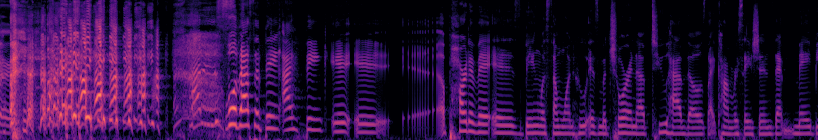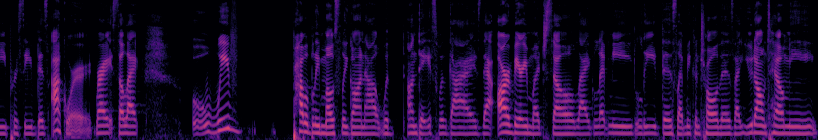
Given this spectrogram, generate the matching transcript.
Or how does Well, that's the thing. I think it, it a part of it is being with someone who is mature enough to have those like conversations that may be perceived as awkward, right? So like we've probably mostly gone out with on dates with guys that are very much so like let me lead this let me control this. Like you don't tell me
